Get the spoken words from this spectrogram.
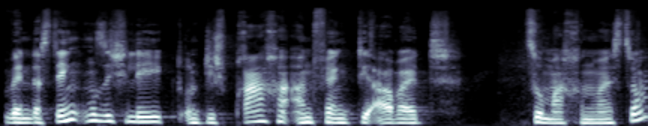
wenn das Denken sich legt und die Sprache anfängt, die Arbeit zu machen, weißt du?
